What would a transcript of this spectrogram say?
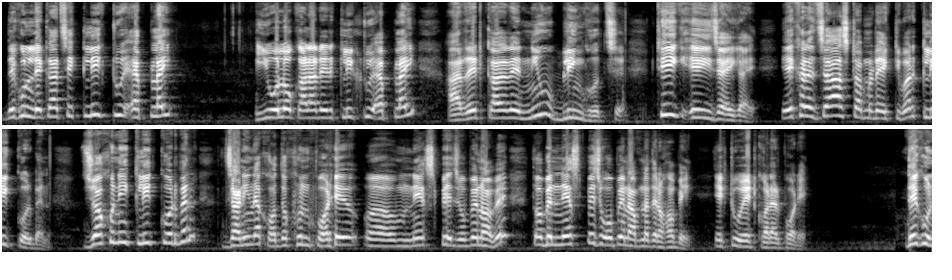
দেখুন লেখা আছে ক্লিক টু অ্যাপ্লাই ইয়েলো কালারের ক্লিক টু অ্যাপ্লাই আর রেড কালারের নিউ ব্লিঙ্ক হচ্ছে। ঠিক এই জায়গায়। এখানে জাস্ট আপনারা একটিবার ক্লিক করবেন। যখনই ক্লিক করবেন, জানি না কতক্ষণ পরে নেক্সট পেজ ওপেন হবে, তবে নেক্সট পেজ ওপেন আপনাদের হবে। একটু ওয়েট করার পরে। দেখুন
